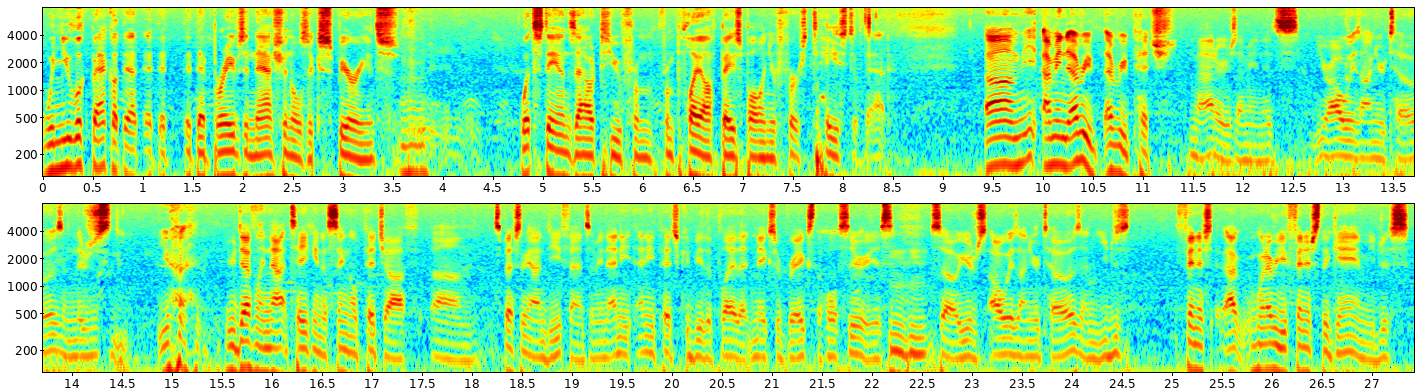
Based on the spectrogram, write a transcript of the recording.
When you look back at that, at that, at that Braves and Nationals experience, what stands out to you from, from playoff baseball and your first taste of that? Um, I mean, every every pitch matters. I mean, it's you're always on your toes, and there's just you you're definitely not taking a single pitch off, um, especially on defense. I mean, any any pitch could be the play that makes or breaks the whole series. Mhm. So you're just always on your toes, and you just finish. uh, Whenever you finish the game, you just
